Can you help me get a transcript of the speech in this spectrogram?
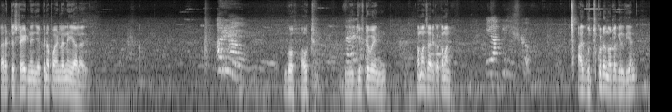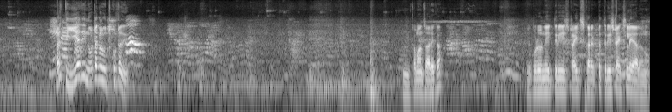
కరెక్ట్ స్ట్రైట్ నేను చెప్పిన పాయింట్లోనే వేయాలి అది. Go out. ఇది గిఫ్ట్ పోయింది. కమాన్ సార్ ఇక కమాన్ అది గుచ్చుకుంటుంది నోట్లోకి వెళ్ళి తీయండి. మరి తీయది నోట్లోకి గుచ్చుకుంటుంది. Come on Sarika. ఇప్పుడు నీకు త్రీ స్ట్రైక్స్ కరెక్ట్ త్రీ స్ట్రైక్స్లో వేయాలి నువ్వు.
